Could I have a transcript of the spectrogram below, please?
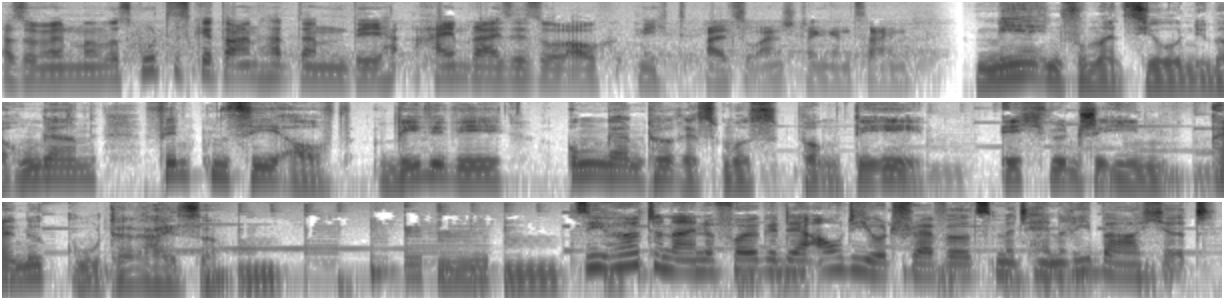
Also wenn man was Gutes getan hat, dann die Heimreise soll auch nicht allzu anstrengend sein. Mehr Informationen über Ungarn finden Sie auf www ungarntourismus.de. Ich wünsche Ihnen eine gute Reise. Sie hörten eine Folge der Audio Travels mit Henry Barchet.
